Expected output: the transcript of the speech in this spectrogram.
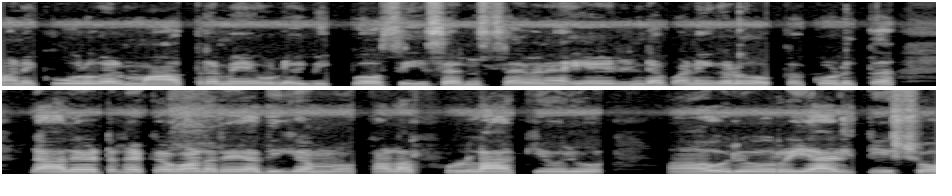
മണിക്കൂറുകൾ മാത്രമേ ഉള്ളൂ. ബിഗ് ബോസ് സീസൺ സെവൻ ഏഴിന്റെ പണികളും ഒക്കെ കൊടുത്ത് ലാലേട്ടനൊക്കെ വളരെയധികം കളർഫുള്ളാക്കിയ ഒരു ഒരു റിയാലിറ്റി ഷോ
